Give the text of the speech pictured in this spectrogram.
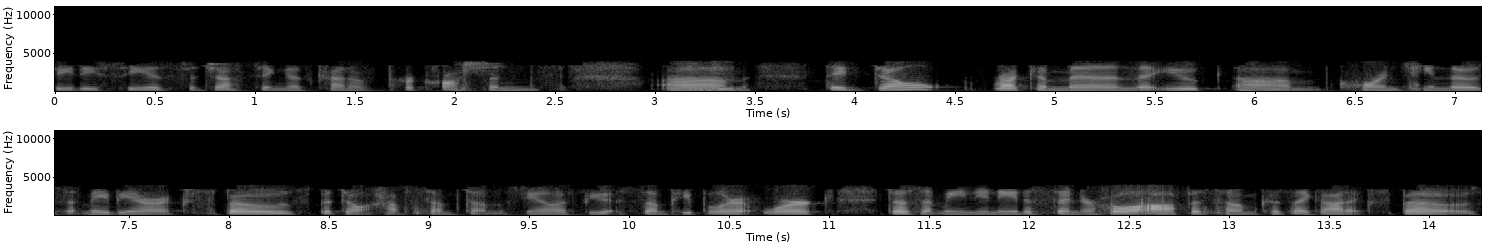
CDC is suggesting as kind of precautions. Um, mm-hmm. They don't recommend that you um, quarantine those that maybe are exposed but don't have symptoms. You know, if you, some people are at work, doesn't mean you need to send your whole office home because they got exposed.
